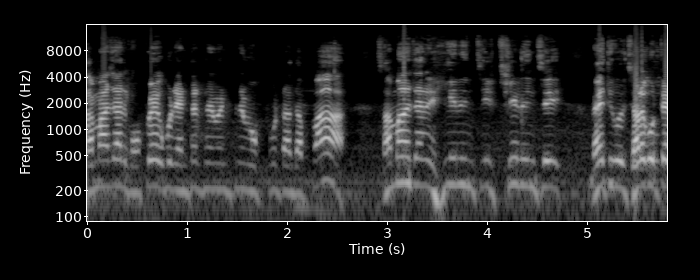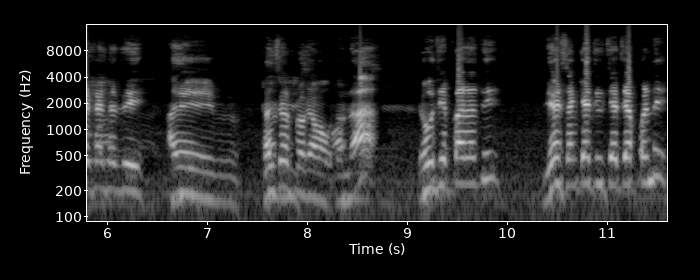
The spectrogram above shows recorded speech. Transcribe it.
సమాజానికి ఉపయోగపడే ఎంటర్టైన్మెంట్ ఒప్పుకుంటాం తప్ప సమాజాన్ని హీనించి క్షీణించి నైతిక చెడగొట్టేటది అది కల్చరల్ ప్రోగ్రామ్ అవుతుందా ఎవరు చెప్పారు అది? ఏ సంకేతం ఇచ్చారు చెప్పండి.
